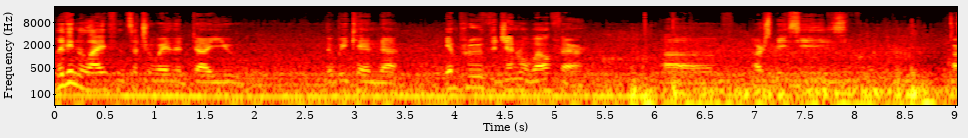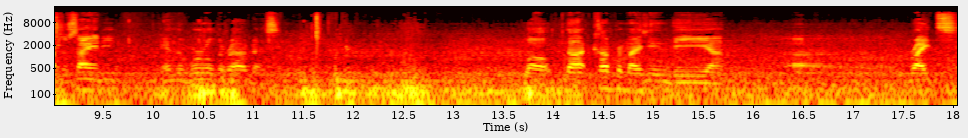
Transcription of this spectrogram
living a life in such a way that uh, you that we can uh, improve the general welfare of our species, our society, and the world around us while not compromising the uh, uh, rights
